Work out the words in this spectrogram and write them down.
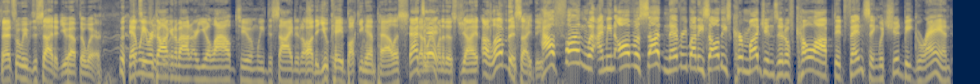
that's what we've decided. You have to wear. Then we were talking doing. about are you allowed to, and we decided. on Oh, the UK Buckingham Palace. That's Gotta wear it. one of those giant. I love this idea. How fun! I mean, all of a sudden, everybody's all these curmudgeons that have co-opted fencing, which should be grand.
